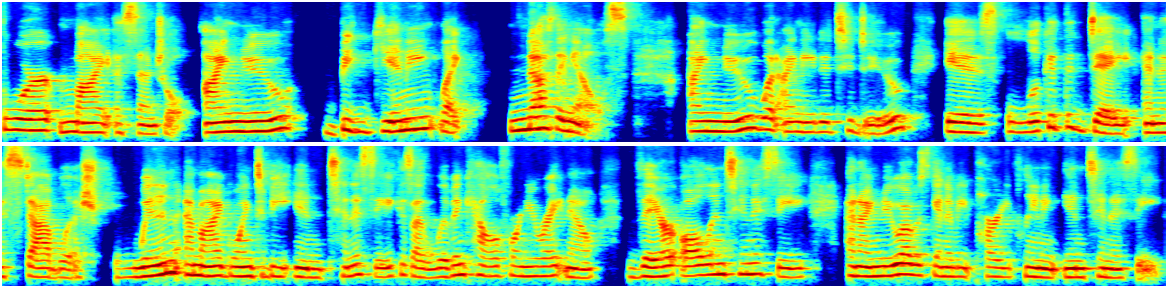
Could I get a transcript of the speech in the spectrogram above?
for my essential, I knew beginning, like nothing else. I knew what I needed to do is look at the date and establish when am I going to be in Tennessee because I live in California right now. They're all in Tennessee and I knew I was going to be party planning in Tennessee.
